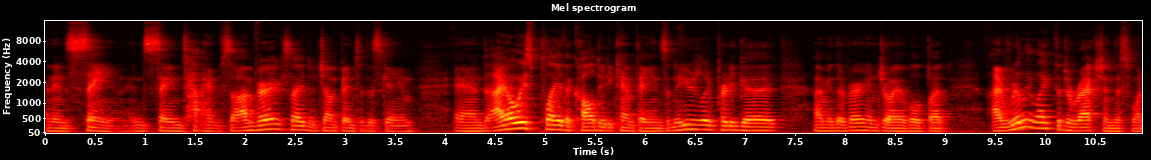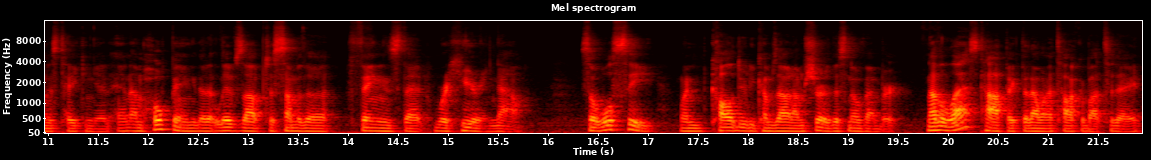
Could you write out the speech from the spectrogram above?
an insane, insane time. So I'm very excited to jump into this game. And I always play the Call of Duty campaigns, and they're usually pretty good. I mean, they're very enjoyable, but I really like the direction this one is taking it, and I'm hoping that it lives up to some of the things that we're hearing now. So we'll see when Call of Duty comes out, I'm sure, this November. Now, the last topic that I want to talk about today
